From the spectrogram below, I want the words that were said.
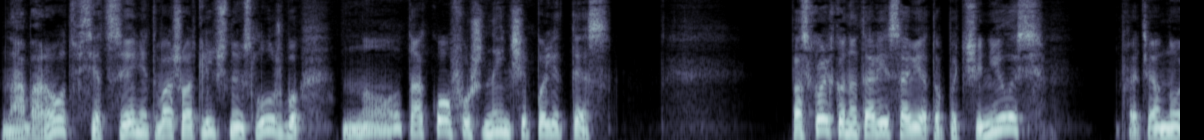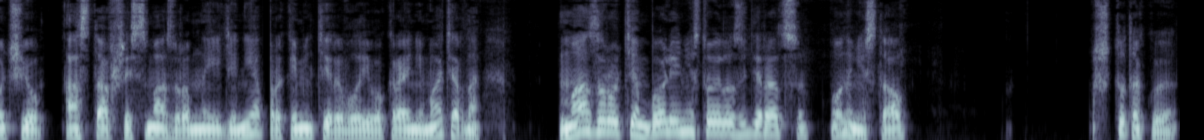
Наоборот, все ценят вашу отличную службу, но таков уж нынче политес. Поскольку Натали совету подчинилась, хотя ночью, оставшись с Мазуром наедине, прокомментировала его крайне матерно, Мазуру тем более не стоило задираться, он и не стал. Что такое?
